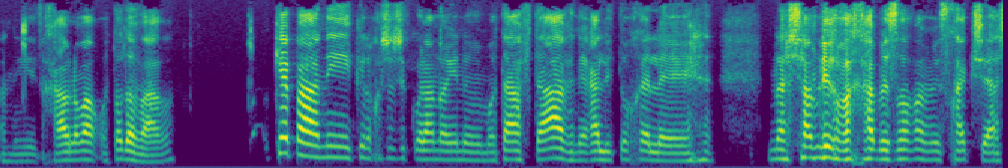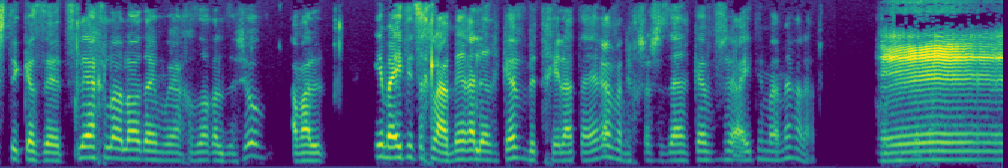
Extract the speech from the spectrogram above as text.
אני חייב לומר, אותו דבר. קפה, אני כאילו חושב שכולנו היינו עם אותה הפתעה, ונראה לי טוחל אה, נשם לרווחה בסוף המשחק שהשטיק הזה הצליח לו, לא יודע אם הוא יחזור על זה שוב, אבל אם הייתי צריך להמר על הרכב בתחילת הערב, אני חושב שזה ההרכב שהייתי מהמר עליו. אה,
